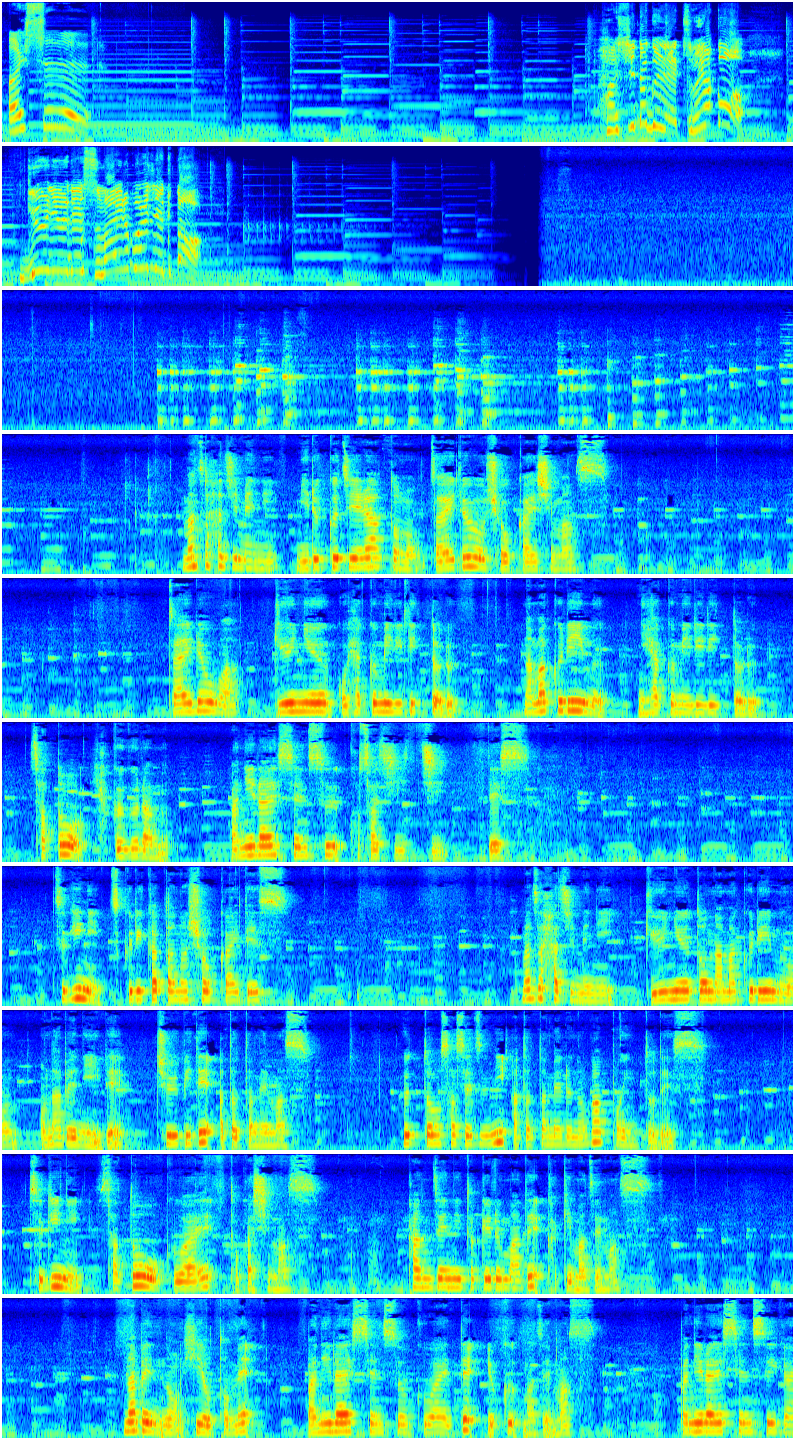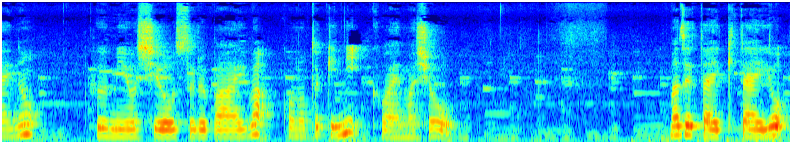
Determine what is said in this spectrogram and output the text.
おいしい。ハッシュタグでつぶやこう。牛乳でスマイルプロジェクト。まずはじめにミルクジェラートの材料を紹介します。材料は牛乳 500ml 生クリーム 200ml 砂糖 100g バニラエッセンス小さじ1です。次に作り方の紹介です。まずはじめに牛乳と生クリームをお鍋に入れ中火で温めます。沸騰させずに温めるのがポイントです。次に砂糖を加え溶かします。完全に溶けるまでかき混ぜます。鍋の火を止めバニラエッセンスを加えてよく混ぜます。バニラエッセンス以外の風味を使用する場合はこの時に加えましょう。混ぜた液体を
